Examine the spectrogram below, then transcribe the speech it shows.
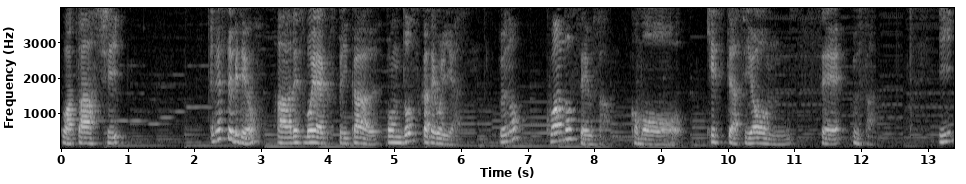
Watashi. En este video ah, les voy a explicar con dos categorías. Uno, cuándo se usa, como qué situación se usa. Y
